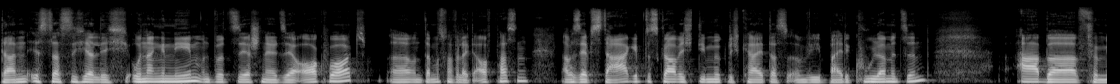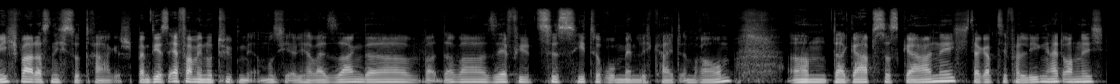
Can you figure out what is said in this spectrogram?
dann ist das sicherlich unangenehm und wird sehr schnell sehr awkward. Äh, und da muss man vielleicht aufpassen. Aber selbst da gibt es, glaube ich, die Möglichkeit, dass irgendwie beide cool damit sind. Aber für mich war das nicht so tragisch. Beim DSF waren wir nur Typen, muss ich ehrlicherweise sagen. Da war, da war sehr viel Cis-Heteromännlichkeit im Raum. Ähm, da gab es das gar nicht. Da gab es die Verlegenheit auch nicht.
